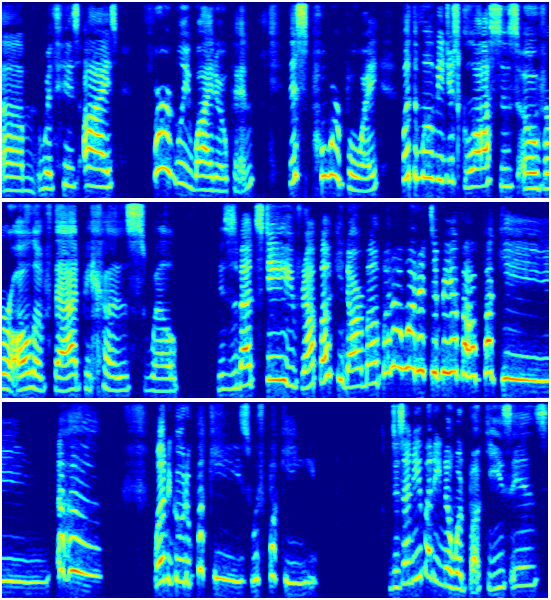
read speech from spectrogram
um, with his eyes firmly wide open. This poor boy, but the movie just glosses over all of that because, well, this is about Steve, not Bucky Dharma, but I want it to be about Bucky. Uh-huh. Want to go to Bucky's with Bucky. Does anybody know what Bucky's is?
